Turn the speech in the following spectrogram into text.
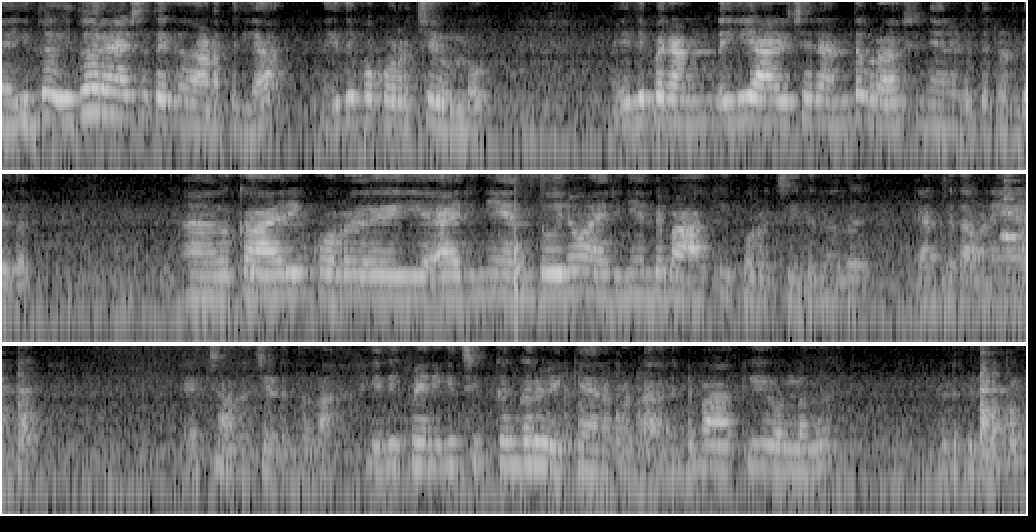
ഇല്ല ഇത് ഇതൊരാഴ്ചത്തേക്ക് കാണത്തില്ല. ഇതിപ്പോൾ കുറച്ചേ ഉള്ളൂ. ഇതിപ്പോൾ രണ്ട് ഈ ആഴ്ച രണ്ട് പ്രാവശ്യം ഞാൻ എടുത്തിട്ടുണ്ട് ഇത്. അത് കാര്യം കുറേ ഈ അരിഞ്ഞ എന്തോനോ അരിഞ്ഞതിന്റെ ബാക്കി കുറച്ചിരുന്നത് രണ്ട് തവണയായിട്ട് ചതച്ചെടുത്തതാണ് ഇതിപ്പോൾ എനിക്ക് ചിക്കൻ കറി വെക്കാനൊക്കെ ഉണ്ട്. അതിന്റെ ബാക്കിയുള്ളത് എടുത്ത് വെക്കും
